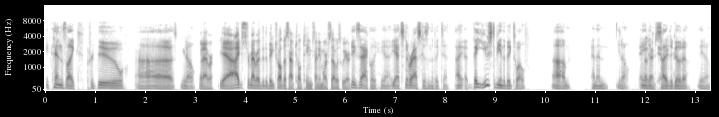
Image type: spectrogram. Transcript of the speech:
Big Ten's like Purdue. Uh, you know, whatever. Yeah, I just remember that the Big Twelve doesn't have twelve teams anymore, so that was weird. exactly. Yeah, yeah. It's Nebraska's in the Big Ten. I they used to be in the Big Twelve. Um, and then you know A and M yeah, decided to go to you know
